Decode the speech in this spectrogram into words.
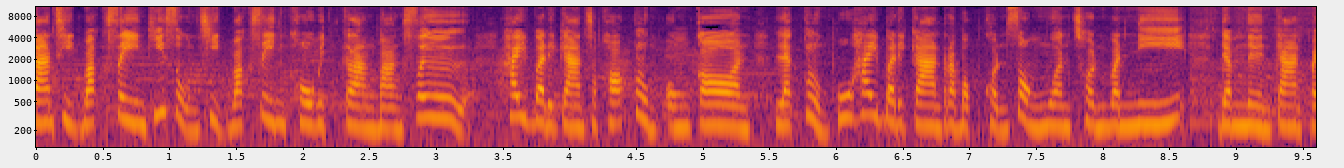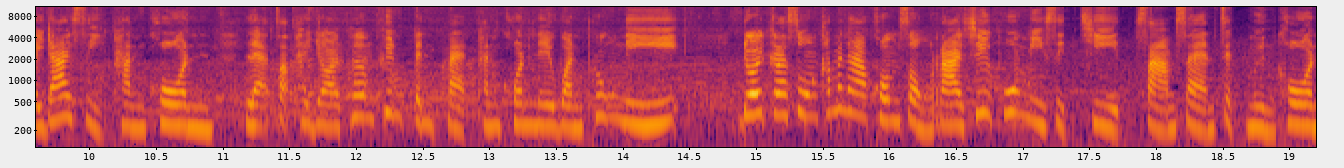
การฉีดวัคซีนที่ศูนย์ฉีดวัคซีนโควิดกลางบางซื่อ ให้บริการเฉพาะกลุ่มองค์กร และกลุ่มผู้ให้บริการระบบขนส่งมวลชนวันนี้ดำเนินการไปได้ 4,000 คน และจะทยอยเพิ่มขึ้นเป็น 8,000 คนในวันพรุ่งนี้ โดยกระทรวงคมนาคมส่งรายชื่อผู้มีสิทธิ์ฉีด 370,000 คน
